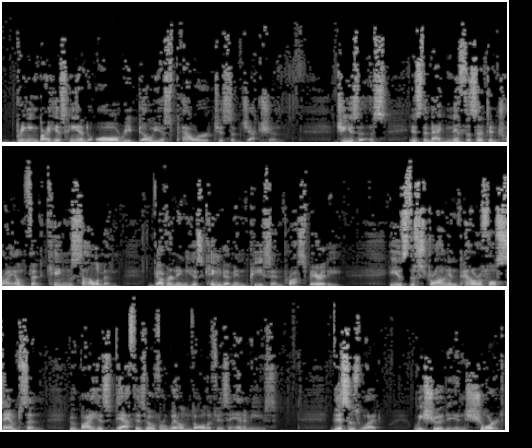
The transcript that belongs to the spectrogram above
bringing by his hand all rebellious power to subjection. Jesus is the magnificent and triumphant King Solomon, governing his kingdom in peace and prosperity. He is the strong and powerful Samson, who by his death has overwhelmed all of his enemies. This is what we should, in short,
